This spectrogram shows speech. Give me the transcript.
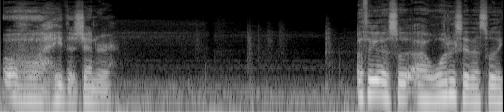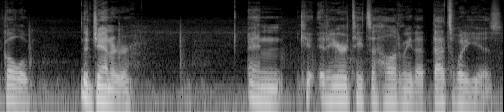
Oh, I hate this janitor. I think that's what I want to say. That's what they call him, the janitor. And it irritates the hell out of me that that's what he is.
